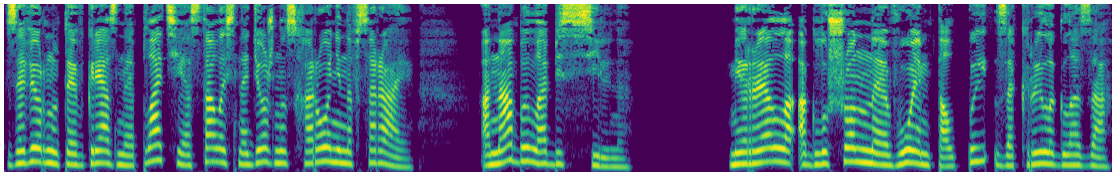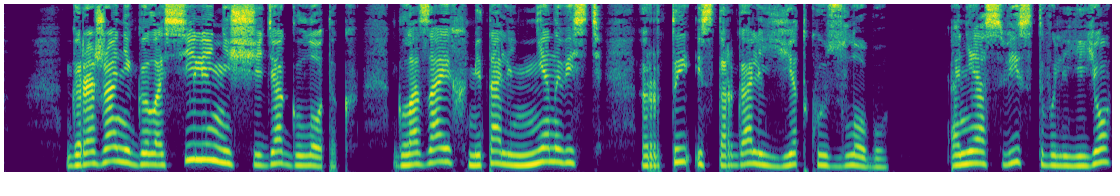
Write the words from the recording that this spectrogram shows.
завернутая в грязное платье, осталась надежно схоронена в сарае. Она была бессильна. Мирелла, оглушенная воем толпы, закрыла глаза. Горожане голосили, не щадя глоток. Глаза их метали ненависть, рты исторгали едкую злобу. Они освистывали ее,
